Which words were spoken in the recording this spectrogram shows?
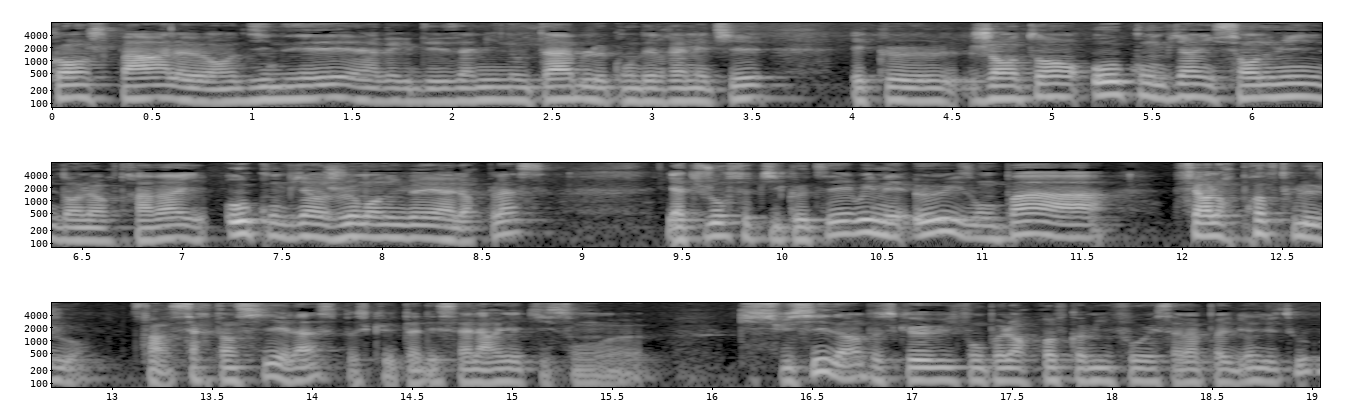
Quand je parle en dîner avec des amis notables qui ont des vrais métiers, et que j'entends ô combien ils s'ennuient dans leur travail, ô combien je m'ennuierais à leur place, il y a toujours ce petit côté, oui mais eux ils n'ont pas à faire leurs preuves tous les jours. Enfin certains si hélas, parce que tu as des salariés qui sont... Euh, qui se suicident, hein, parce qu'ils font pas leurs preuves comme il faut et ça va pas bien du tout.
